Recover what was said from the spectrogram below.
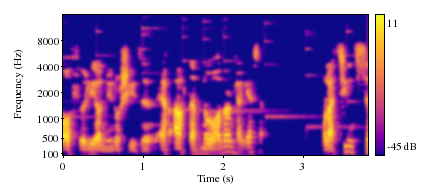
of Leon. You know, she's her heart have no revenge, I guess. Voilà, since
